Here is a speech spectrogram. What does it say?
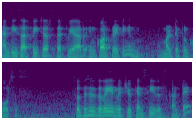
and these are features that we are incorporating in multiple courses. So, this is the way in which you can see this content.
